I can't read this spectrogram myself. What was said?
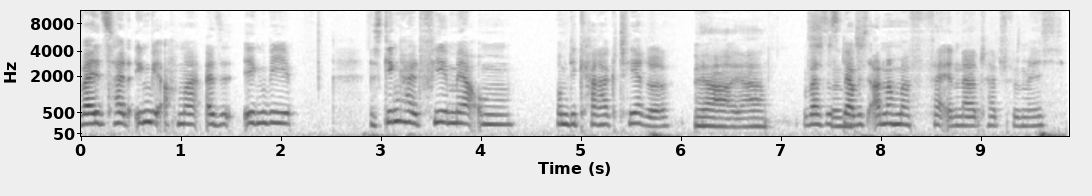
Weil es halt irgendwie auch mal, also irgendwie, es ging halt viel mehr um, um die Charaktere. Ja, ja. Was stimmt. es, glaube ich, auch nochmal verändert hat für mich.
